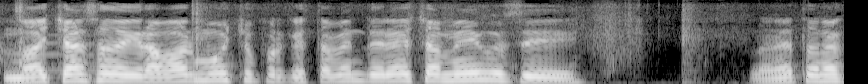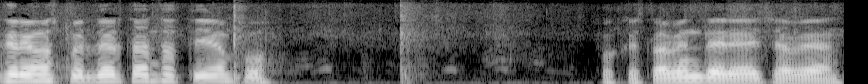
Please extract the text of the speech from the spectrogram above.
no hay chance de grabar mucho porque está bien derecha amigos y la neta no queremos perder tanto tiempo. Porque está bien derecha, vean.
